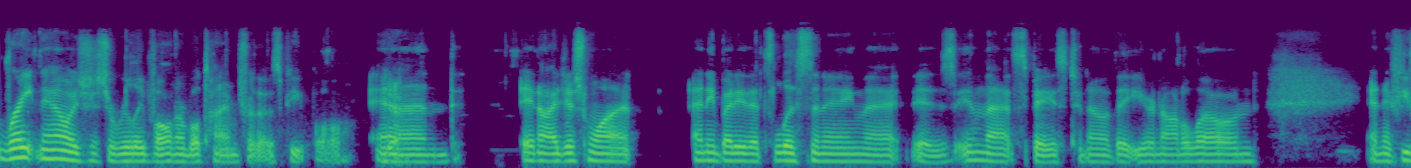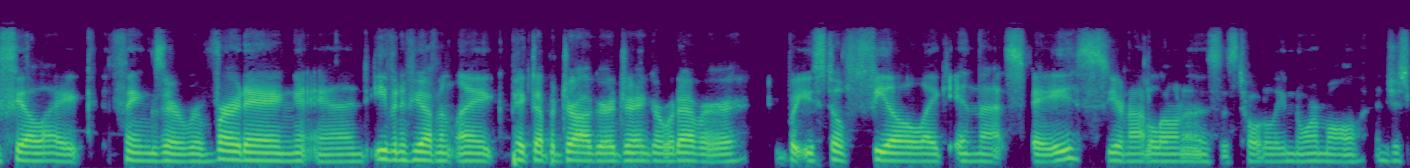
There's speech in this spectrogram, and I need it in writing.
right now is just a really vulnerable time for those people. And. You know, I just want anybody that's listening that is in that space to know that you're not alone and if you feel like things are reverting and even if you haven't like picked up a drug or a drink or whatever but you still feel like in that space you're not alone and this is totally normal and just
